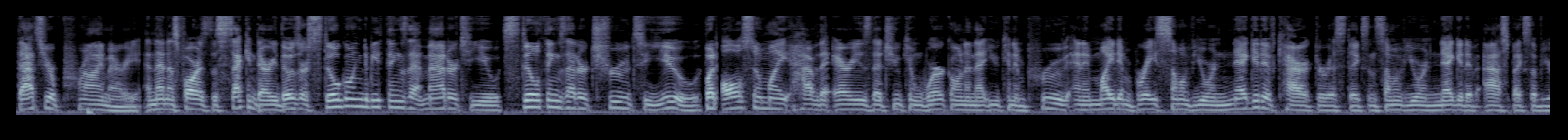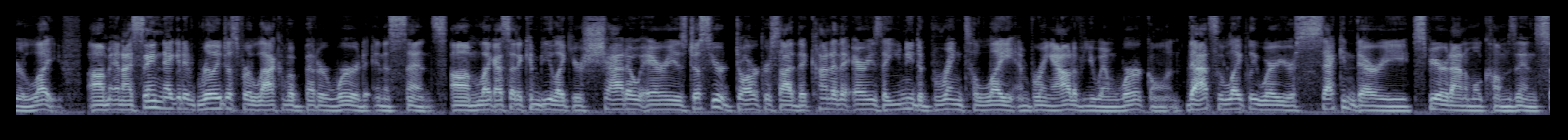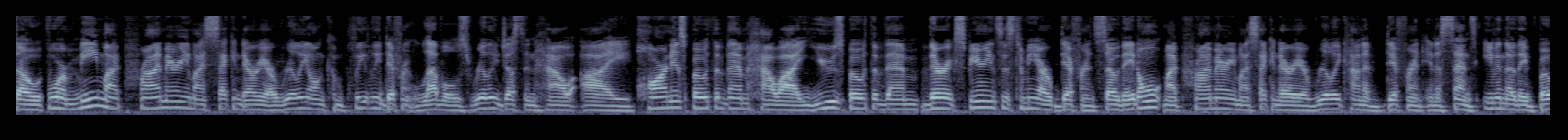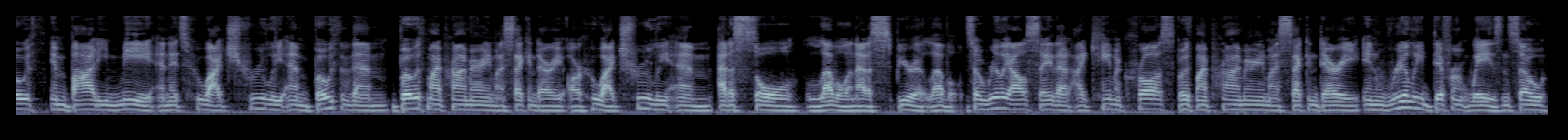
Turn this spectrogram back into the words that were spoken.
That's your primary. And then as far as the secondary, those are still going to be things that matter to you, still things that are true to you, but also might have the areas that you can work on and that you can improve. And it might embrace some of your negative characteristics and some of your negative aspects of your life. Um, and I say negative really just for lack of a better word in a sense. Um, like I said, it can be like your shadow areas, just your darker side, that kind of the areas that you need to bring to light and bring out of you and work on. That's likely where your secondary spirit animal comes in. So for me, my primary and my secondary are really on completely different levels, really just in how I harness both of them, how I use both of them. Their experiences to me are different. So they don't, my primary and my secondary are really kind of different in a sense, even though they both embody me and it's who I truly am both of them, both my primary and my secondary, are who I truly am at a soul level and at a spirit level. So, really, I'll say that I came across both my primary and my secondary in really different ways. And so,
